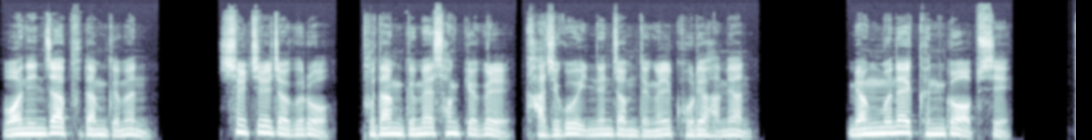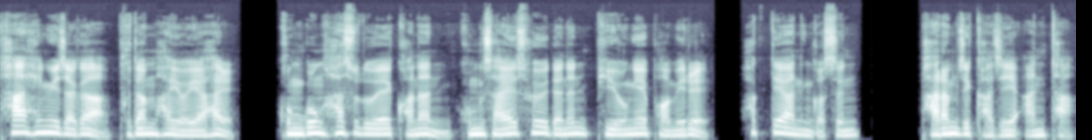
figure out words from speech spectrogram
원인자 부담금은 실질적으로 부담금의 성격을 가지고 있는 점 등을 고려하면 명문의 근거 없이 타 행위자가 부담하여야 할 공공하수도에 관한 공사에 소요되는 비용의 범위를 확대하는 것은 바람직하지 않다.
